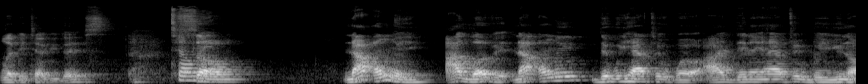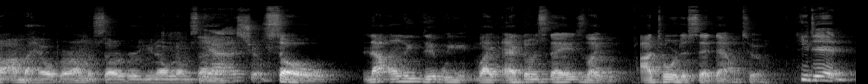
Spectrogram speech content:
let me tell you this. Tell me. so, not only I love it. Not only did we have to. Well, I didn't have to, but you know, I'm a helper. I'm a server. You know what I'm saying? Yeah, that's true. So not only did we like act on stage, like I toured the set down too. He did.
